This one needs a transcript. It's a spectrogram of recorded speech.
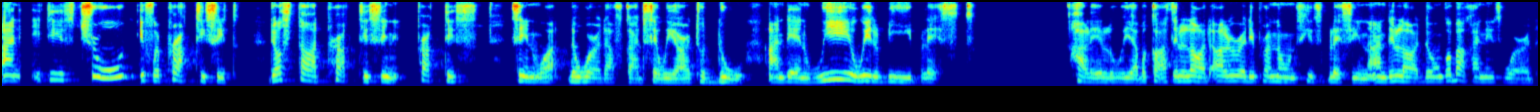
And it is true if we practice it. Just start practicing it, practicing what the word of God say we are to do. And then we will be blessed. Hallelujah. Because the Lord already pronounced his blessing and the Lord don't go back on his word.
